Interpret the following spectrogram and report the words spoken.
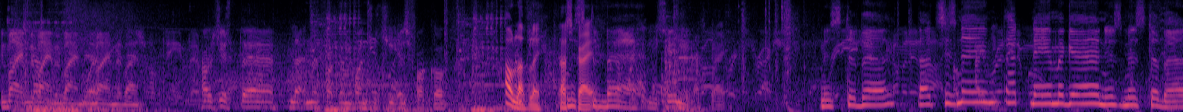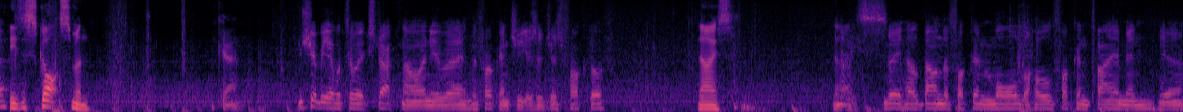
Invite him. Invite him. Invite him. Invite him. Invite him. I was just uh, letting a fucking bunch of cheaters fuck off. Oh, lovely. That's Mr. great. Bear. You see me? That's great. Mr. Bear. That's his name. That name again is Mr. Bear. He's a Scotsman. Okay. You should be able to extract now anyway. The fucking cheaters are just fucked off. Nice. Nice. They held down the fucking mall the whole fucking time and yeah.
